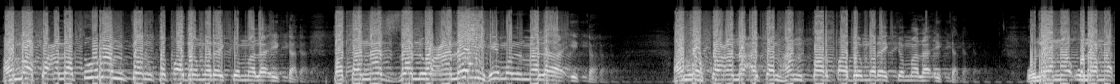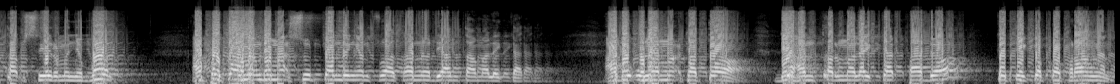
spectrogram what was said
Allah Ta'ala turunkan kepada mereka malaikat. Tatanazzalu alaihimul malaikat. Allah Ta'ala akan hantar pada mereka malaikat. Ulama-ulama tafsir menyebut Apakah yang dimaksudkan dengan suasana di hantar malaikat? Ada ulama kata dihantar malaikat pada ketika peperangan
